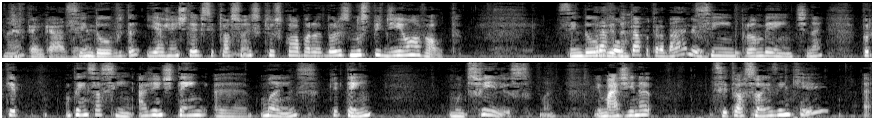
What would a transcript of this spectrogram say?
né? De ficar em casa. Sem né? dúvida. E a gente teve situações que os colaboradores nos pediam a volta. Sem dúvida. Para voltar para o trabalho? Sim, para o ambiente, né? Porque pensa assim, a gente tem é, mães que têm muitos filhos. Né? Imagina situações em que é,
